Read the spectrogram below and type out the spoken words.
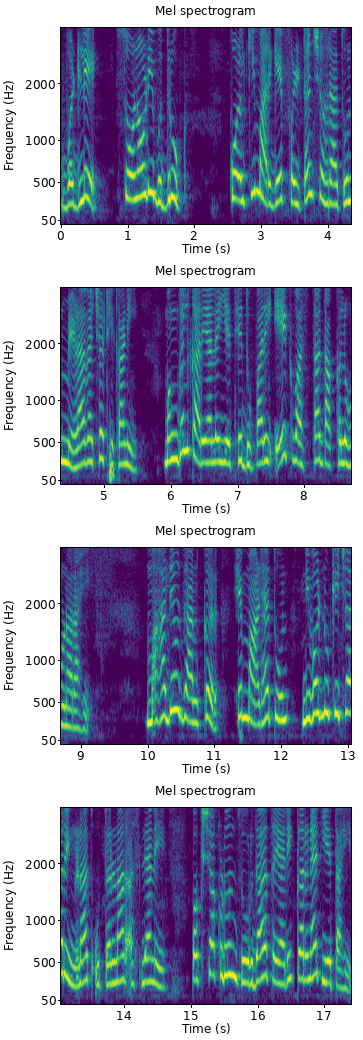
वडले सोनवडी बुद्रुक कोळकी मार्गे फलटण शहरातून मेळाव्याच्या ठिकाणी मंगल कार्यालय येथे दुपारी एक वाजता दाखल होणार आहे. महादेव जानकर हे माढ्यातून निवडणुकीच्या रिंगणात उतरणार असल्याने पक्षाकडून जोरदार तयारी करण्यात येत आहे.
